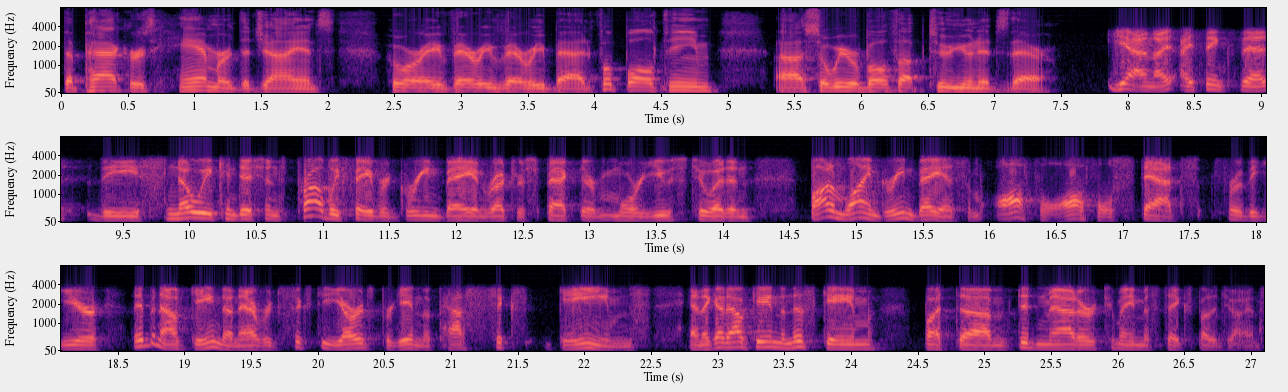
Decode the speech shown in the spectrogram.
the Packers hammered the Giants who are a very, very bad football team. Uh, so we were both up two units there. Yeah, and I, I think that the snowy conditions probably favored Green Bay in retrospect. They're more used to it. And bottom line, Green Bay has some awful, awful stats for the year. They've been outgained on average 60 yards per game the past six games. And they got outgained in this game, but um, didn't matter. Too many mistakes by the Giants.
